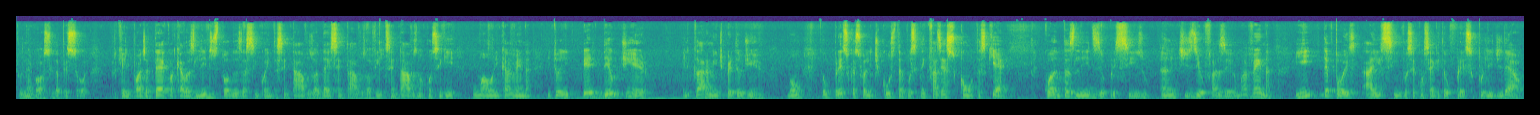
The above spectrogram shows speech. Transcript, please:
para o negócio da pessoa. Porque ele pode até com aquelas leads todas a 50 centavos, ou a 10 centavos, ou a 20 centavos, não conseguir uma única venda. Então ele perdeu dinheiro. Ele claramente perdeu dinheiro. Bom, então o preço que a sua lead custa, você tem que fazer as contas que é quantas leads eu preciso antes de eu fazer uma venda. E depois, aí sim, você consegue ter o preço por lead ideal.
